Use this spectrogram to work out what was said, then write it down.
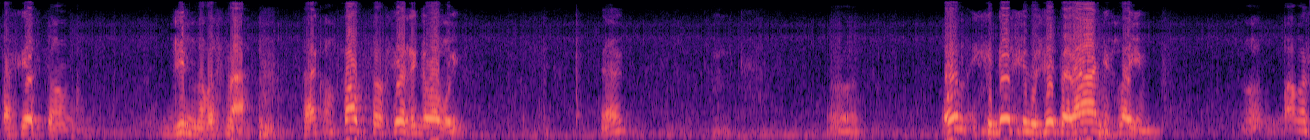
посредством длинного сна, так, он стал со свежей головой. Так? Вот. Он хидеш душе Тара Нифлаим. Ну, мама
